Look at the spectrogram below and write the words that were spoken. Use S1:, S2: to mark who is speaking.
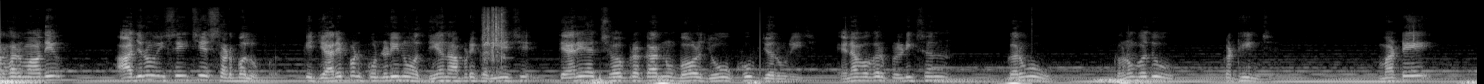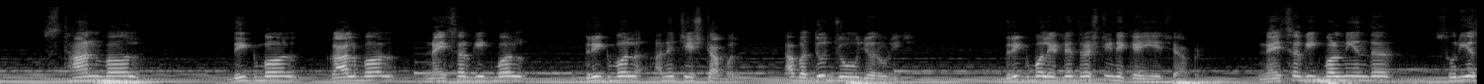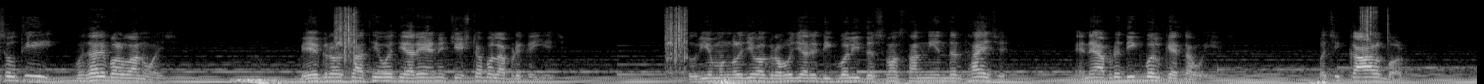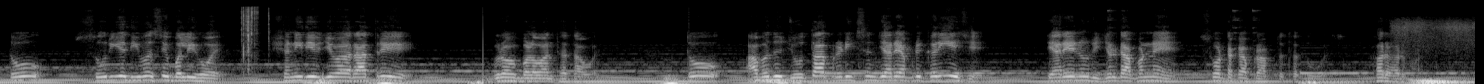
S1: હર હર મહાદેવ, આજનો વિષય છે સડબલ ઉપર, કે જ્યારે પણ કુંડળીનું અધ્યયન આપણે કરીએ છીએ, ત્યારે આ છ પ્રકારનું બળ જોવું ખૂબ જરૂરી છે. એના વગર પ્રિડિક્શન કરવું ઘણું બધું કઠિન છે. માટે સ્થાન બલ દિગ્બલ કાલબલ નૈસર્ગિક બલ દ્રિગબલ અને ચેષ્ટા બલ આ બધું જ જોવું જરૂરી છે. દ્રિગબલ એટલે દ્રષ્ટિને કહીએ છીએ આપણે. નૈસર્ગિક બળની અંદર સૂર્ય સૌથી વધારે બળવાન હોય છે. બે ગ્રહ સાથે હોય ત્યારે એને ચેષ્ટા બલ આપણે કહીએ છીએ. સૂર્ય મંગળ જેવા ગ્રહો જ્યારે દિગ્બલી દસમા સ્થાનની અંદર થાય છે, એને આપણે દિગ્બલ કહેતા હોઈએ છીએ. પછી કાળ બળ તો સૂર્ય દિવસે બલી હોય, શનિદેવ જેવા રાત્રે ગ્રહ બળવાન થતા હોય. તો આ બધું જોતા પ્રેડિક્શન જ્યારે આપણે કરીએ છીએ, ત્યારે એનું રિઝલ્ટ આપણને સો ટકા પ્રાપ્ત થતું હોય છે. હર હર મહાદેવ.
